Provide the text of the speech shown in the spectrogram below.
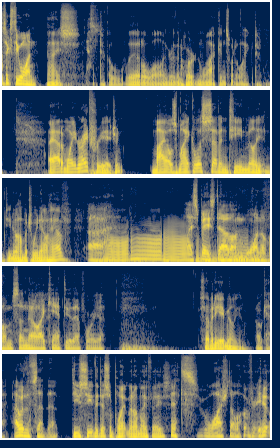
61. Nice. It took a little longer than Horton Watkins would have liked. Adam Wainwright, free agent. Miles Mikolas, 17 million. Do you know how much we now have? Uh, I spaced out on one of them, so no, I can't do that for you. 78 million. Okay. I would have said that. Do you see the disappointment on my face? It's washed all over you.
